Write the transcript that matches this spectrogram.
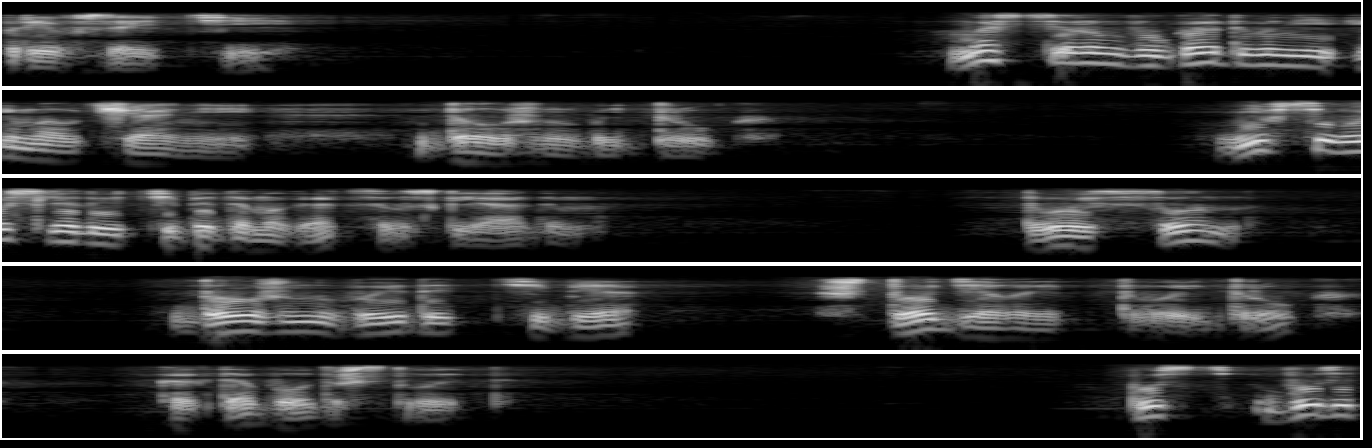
превзойти. Мастером в угадывании и молчании должен быть друг. Не всего следует тебе домогаться взглядом. Твой сон должен выдать тебе, что делает твой друг, когда бодрствует. Пусть будет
